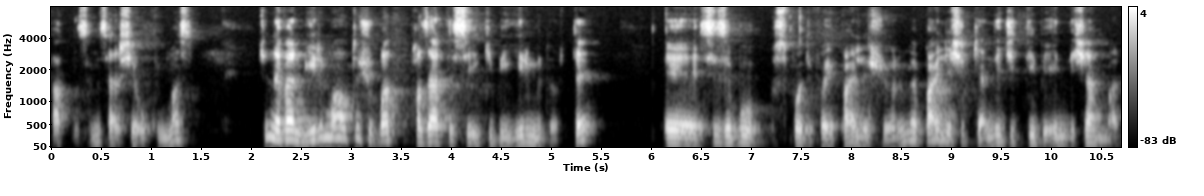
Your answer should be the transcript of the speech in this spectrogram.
Haklısınız her şey okunmaz. Şimdi efendim 26 Şubat Pazartesi 2024'te eee, size bu Spotify'ı paylaşıyorum ve paylaşırken de ciddi bir endişem var.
